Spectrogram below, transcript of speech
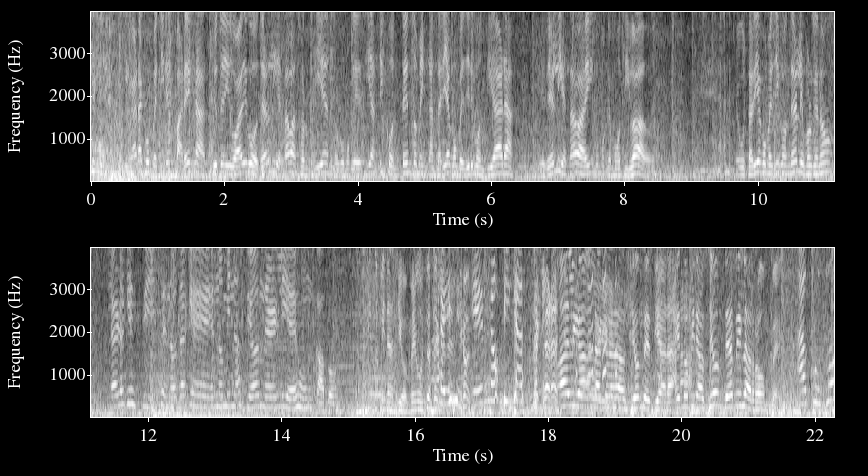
Si llegara a competir en parejas, yo te digo algo, Derly estaba sonriendo, como que decía, estoy contento, me encantaría competir con Tiara. Eh, Derly estaba ahí como que motivado. ¿Te gustaría competir con Derly? ¿Por qué no? Claro que sí, se nota que en nominación Nerly es un capo. En nominación, me gustó esa Ay, aclaración. en Esa nominación. aclaración. Valga la aclaración de Tiara. En nominación, Derry la rompe. Acusó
